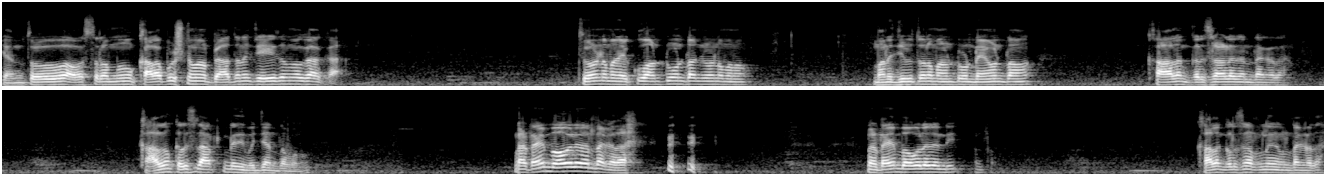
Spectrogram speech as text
ఎంతో అవసరము కలపుష్ణము ప్రార్థన చేయడము గాక. చూడండి మనం ఎక్కువ అంటూ ఉంటాం చూడండి మనం. మన జీవితంలో మనం అంటూ ఉంటాం ఏమంటాం? కాలం కలిసి రాలేదంటాం కదా. కాలం కలిసి రావట్లేదు ఈ మధ్య అంటాం మనం. నా టైం బాగోలేదంటాం కదా. నా టైం బాగోలేదండి అంటాం. కాలం కలిసి రావట్లేదు అంటాం కదా.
